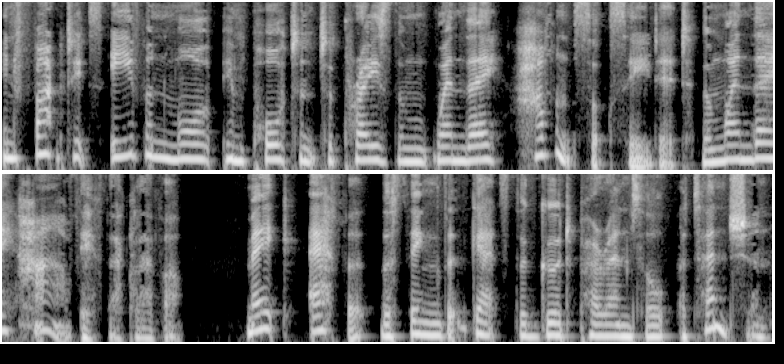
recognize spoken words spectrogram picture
In fact, it's even more important to praise them when they haven't succeeded than when they have, if they're clever. Make effort the thing that gets the good parental attention.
